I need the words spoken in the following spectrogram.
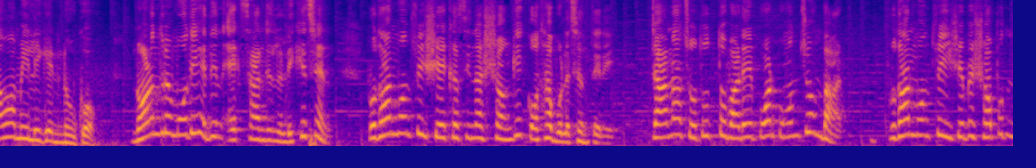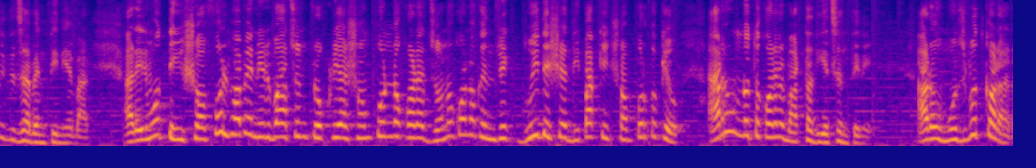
আওয়ামী লীগের নৌকো। নরেন্দ্র মোদী এদিন এক্স হ্যান্ডেলে লিখেছেন, প্রধানমন্ত্রী শেখ হাসিনার সঙ্গে কথা বলেছেন তিনি। টানা চতুর্থবারের পর পঞ্চমবার প্রধানমন্ত্রী হিসেবে শপথ নিতে যাবেন তিনি এবার। আর এর মধ্যেই সফলভাবে নির্বাচন প্রক্রিয়া সম্পন্ন করার জনগণকেন্দ্রিক দুই দেশের দ্বিপাক্ষিক সম্পর্ককেও আরও উন্নত করার বার্তা দিয়েছেন তিনি। আরও মজবুত করার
